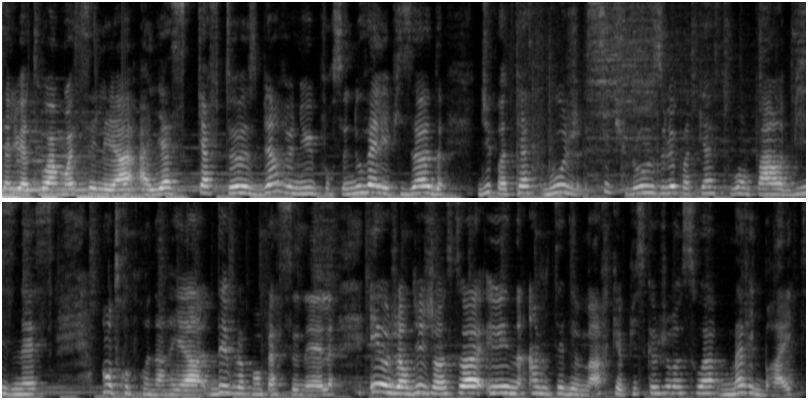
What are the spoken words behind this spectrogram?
Salut à toi, moi c'est Léa, alias Cafteuse. Bienvenue pour ce nouvel épisode du podcast Bouge si tu l'oses, le podcast où on parle business, entrepreneuriat, développement personnel. Et aujourd'hui, je reçois une invitée de marque puisque je reçois Mavic Bright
